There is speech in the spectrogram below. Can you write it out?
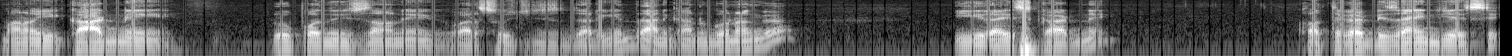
మనం ఈ కార్డ్ని రూపొందించడామని వారు సూచించడం జరిగింది. దానికి అనుగుణంగా ఈ రైస్ కార్డ్ని కొత్తగా డిజైన్ చేసి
